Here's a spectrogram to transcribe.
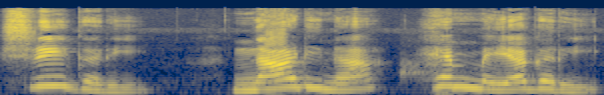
ಶ್ರೀಗರಿ ನಾಡಿನ ಹೆಮ್ಮೆಯ ಗರಿ.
